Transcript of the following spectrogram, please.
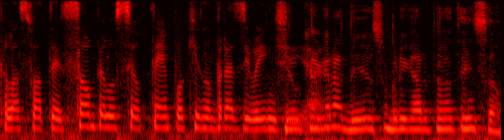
pela sua atenção, pelo seu tempo aqui no Brasil em Dia. Eu que agradeço. Obrigado pela atenção.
